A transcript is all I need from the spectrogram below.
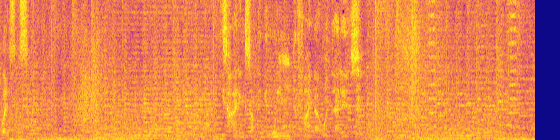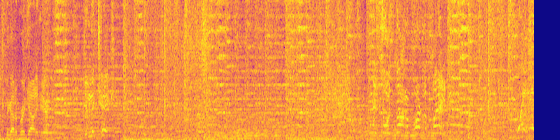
places. He's hiding something, and we need to find out what that is. We gotta break out of here. Give him the kick! This was not a part of the plan! We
